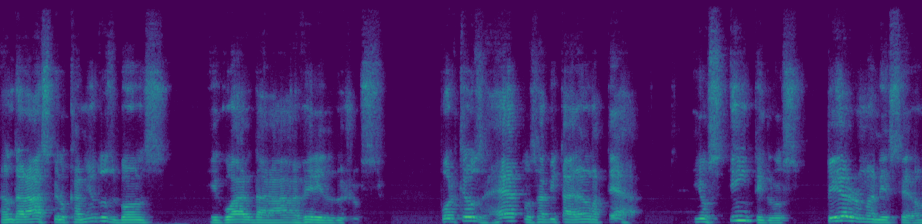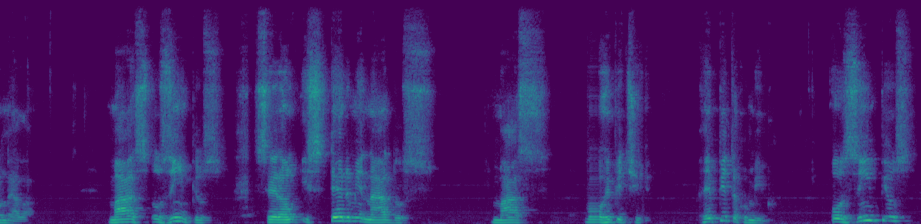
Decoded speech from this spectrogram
andarás pelo caminho dos bons e guardará a vereda do justo. Porque os retos habitarão a terra e os íntegros permanecerão nela. Mas os ímpios serão exterminados. Mas, vou repetir, Repita comigo. Os ímpios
